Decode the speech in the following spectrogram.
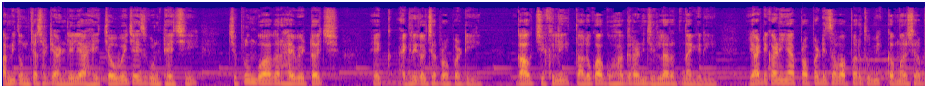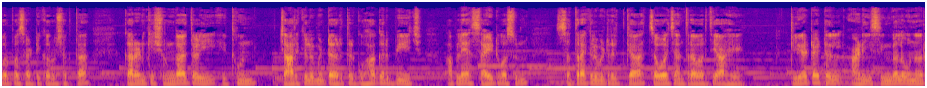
आम्ही तुमच्यासाठी आणलेली आहे चव्वेचाळीस गुंठ्याची चिपळूण गुहागर हायवे टच एक ॲग्रिकल्चर प्रॉपर्टी गाव चिखली तालुका गुहागर आणि जिल्हा रत्नागिरी. या ठिकाणी या प्रॉपर्टीचा वापर तुम्ही कमर्शियल पर्पजसाठी करू शकता. कारण की शृंगारतळी इथून चार किलोमीटर तर गुहागर बीच आपल्या या साईटपासून सतरा किलोमीटर इतक्या जवळच्या अंतरावरती आहे. क्लिअर टायटल आणि सिंगल ओनर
